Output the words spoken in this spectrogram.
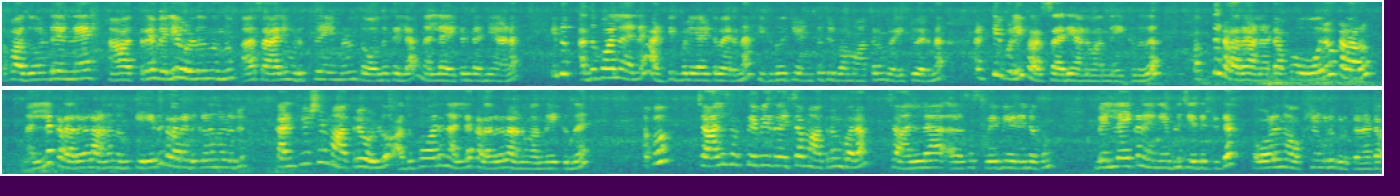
അപ്പോൾ അതുകൊണ്ട് തന്നെ അത്രയും വിലയുള്ളൂ ഉള്ളൂന്നൊന്നും ആ സാരി ഉടുത്ത് കഴിയുമ്പോഴും തോന്നത്തില്ല. നല്ല ഐറ്റം തന്നെയാണ്. ഇതും അതുപോലെ തന്നെ അടിപൊളിയായിട്ട് വരുന്ന ഇരുന്നൂറ്റി എൺപത് രൂപ മാത്രം റേറ്റ് വരുന്ന അടിപൊളി പർസാരിയാണ് വന്നേക്കുന്നത്. പത്ത് കളറാണ് കേട്ടോ. അപ്പോൾ ഓരോ കളറും നല്ല കളറുകളാണ് നമുക്ക് ഏത് കളർ എടുക്കണം എന്നുള്ളൊരു കൺഫ്യൂഷൻ മാത്രമേ ഉള്ളൂ. അതുപോലെ നല്ല കളറുകളാണ് വന്നേക്കുന്നത്. അപ്പോൾ ചാനൽ സബ്സ്ക്രൈബ് ചെയ്ത് വെച്ചാൽ മാത്രം പോരാ. ചാനൽ സബ്സ്ക്രൈബ് ചെയ്യുന്നതിനൊപ്പം ബെല്ലൈക്കൺ എനേബിൾ ചെയ്തിട്ടിട്ട് ഓൾ എന്ന ഓപ്ഷൻ കൂടി കൊടുക്കണം കേട്ടോ.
